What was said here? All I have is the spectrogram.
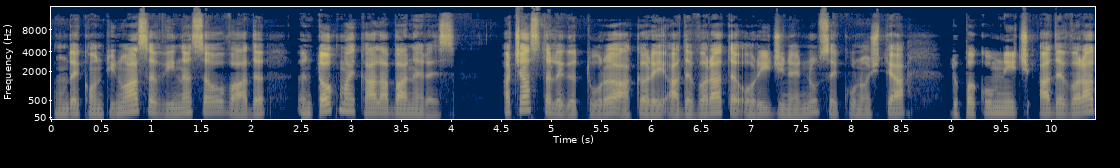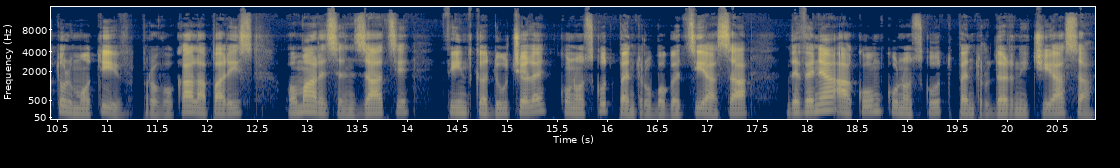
unde continua să vină să o vadă, întocmai ca la Baneres. Această legătură, a cărei adevărată origine nu se cunoștea, după cum nici adevăratul motiv provoca la Paris o mare senzație, fiindcă ducele, cunoscut pentru bogăția sa, devenea acum cunoscut pentru dărnicia sa.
